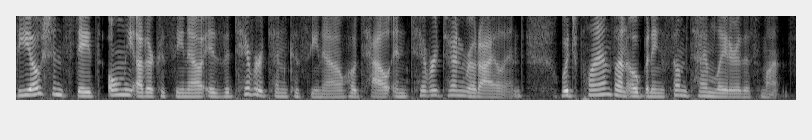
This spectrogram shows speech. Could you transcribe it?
The Ocean State's only other casino is the Tiverton Casino Hotel in Tiverton, Rhode Island, which plans on opening sometime later this month.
